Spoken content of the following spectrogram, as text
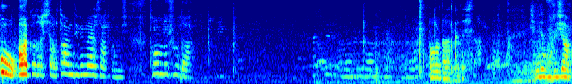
Oo arkadaşlar tam dibime saklamış. Tam da şurada. Orada arkadaşlar. Şimdi vuracağım.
